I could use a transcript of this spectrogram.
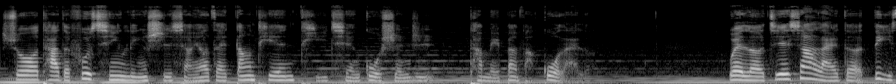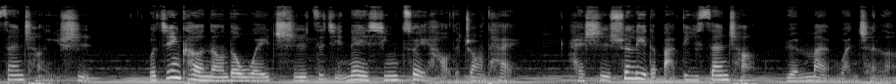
说，他的父亲临时想要在当天提前过生日，他没办法过来了。为了接下来的第三场仪式，我尽可能的维持自己内心最好的状态，还是顺利的把第三场圆满完成了。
